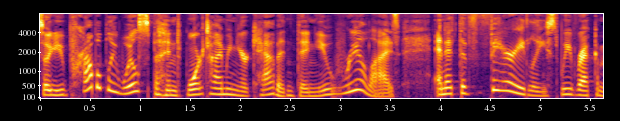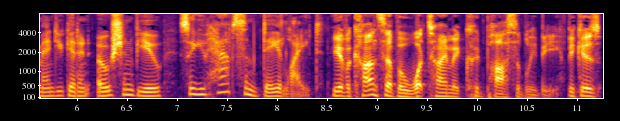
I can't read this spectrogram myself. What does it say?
So you probably will spend more time in your cabin than you realize. And at the very least, we recommend you get an ocean view so you have some daylight. You have a concept of what time it could possibly be because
